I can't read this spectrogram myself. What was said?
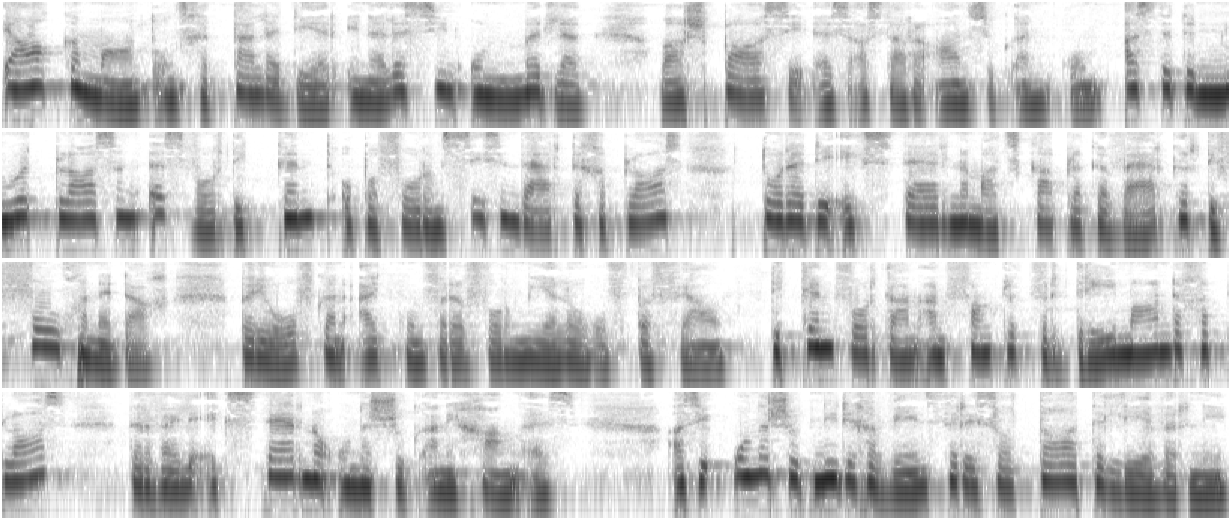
elke maand ons getalle deur en hulle sien onmiddellik waar spasie is as daar 'n aansoek inkom. As dit 'n noodplasing is, word die kind op 'n vorm 36 geplaas totdat die eksterne maatskaplike werker die volgende dag by die hof kan uitkom vir 'n formele hofbevel. Die kind word dan aanvanklik vir 3 maande geplaas terwyl 'n eksterne ondersoek aan die gang is. As die ondersoek nie die gewenste resultate lewer nie,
